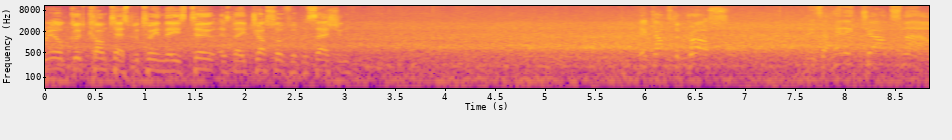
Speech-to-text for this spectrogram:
Real good contest between these two as they jostle for possession. Here comes the cross. It's a heading chance now.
